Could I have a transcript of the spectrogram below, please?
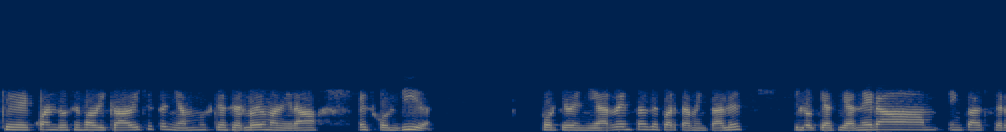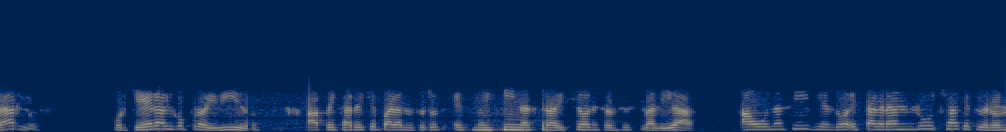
que cuando se fabricaba biche teníamos que hacerlo de manera escondida porque venía rentas departamentales y lo que hacían era encarcelarlos, porque era algo prohibido, a pesar de que para nosotros es muy fina, tradición, es ancestralidad. Aún así, viendo esta gran lucha que tuvieron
